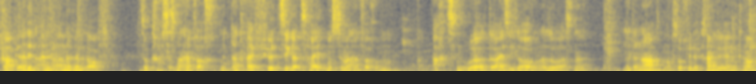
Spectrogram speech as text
Gab ja den einen oder anderen Lauf. So krass, dass man einfach mit einer 340er Zeit musste man einfach um 18.30 Uhr laufen oder sowas, ne? Und danach noch so viele kranke Rennen kamen.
